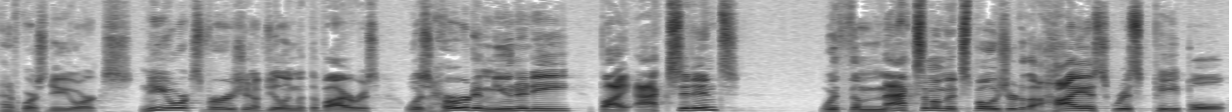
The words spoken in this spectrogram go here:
And of course, New York's New York's version of dealing with the virus was herd immunity by accident with the maximum exposure to the highest risk people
